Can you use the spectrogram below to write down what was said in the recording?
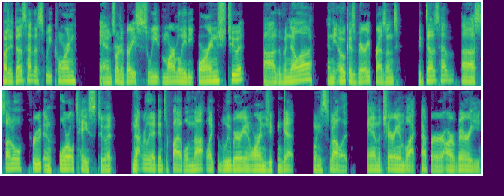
but it does have the sweet corn and sort of very sweet marmalade orange to it. Uh, the vanilla and the oak is very present. It does have a subtle fruit and floral taste to it. Not really identifiable, not like the blueberry and orange you can get when you smell it. And the cherry and black pepper are very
